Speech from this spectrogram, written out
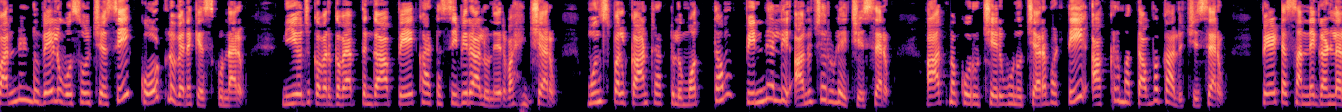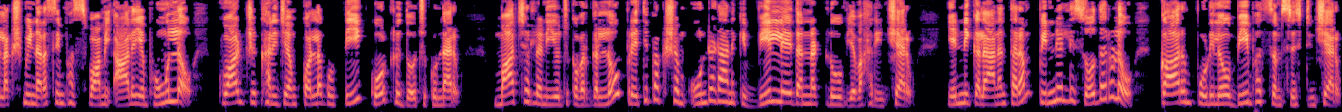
పన్నెండు వేలు వసూలు చేసి కోట్లు వెనకేసుకున్నారు. నియోజకవర్గ వ్యాప్తంగా పేకాట శిబిరాలు నిర్వహించారు. మున్సిపల్ కాంట్రాక్టులు మొత్తం పిన్నెల్లి అనుచరులే చేశారు. ఆత్మకూరు చెరువును చెరబట్టి అక్రమ తవ్వకాలు చేశారు. పేట సన్నెగండ్ల లక్ష్మీ నరసింహస్వామి ఆలయ భూముల్లో క్వాడ్జ్ ఖనిజం కొల్లగొట్టి కోట్లు దోచుకున్నారు. మాచర్ల నియోజకవర్గంలో ప్రతిపక్షం ఉండడానికి వీల్లేదన్నట్లు వ్యవహరించారు. ఎన్నికల అనంతరం పిన్నెల్లి సోదరులు కారంపూడిలో బీభత్సం సృష్టించారు.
